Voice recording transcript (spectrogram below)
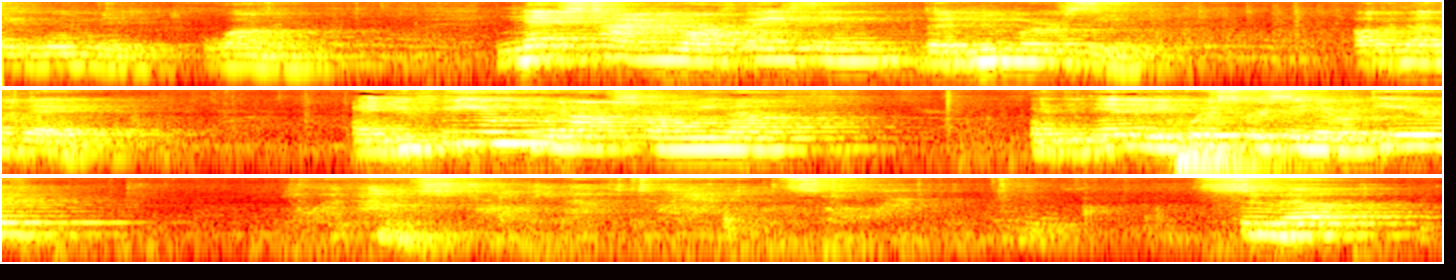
a wounded woman. Next time you are facing the new mercy of another day, and you feel you are not strong enough, and the enemy whispers in your ear, You are not strong enough to handle the storm. Suit up,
